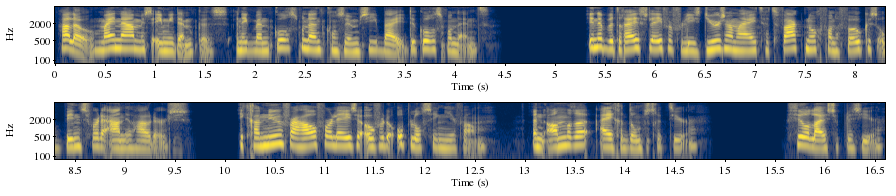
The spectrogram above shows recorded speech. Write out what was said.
Hallo, mijn naam is Amy Demkes en ik ben correspondent consumptie bij De Correspondent. In het bedrijfsleven verliest duurzaamheid het vaak nog van de focus op winst voor de aandeelhouders. Ik ga nu een verhaal voorlezen over de oplossing hiervan: een andere eigendomsstructuur. Veel luisterplezier.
